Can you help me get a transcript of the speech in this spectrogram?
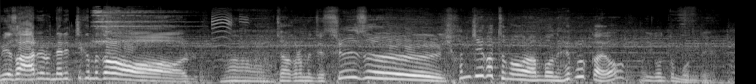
위에서 아래로 내리 찍으면서. 아, 자 그러면 이제 슬슬 현질 같은 걸 한번 해볼까요? 어, 이건 또 뭔데? 아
